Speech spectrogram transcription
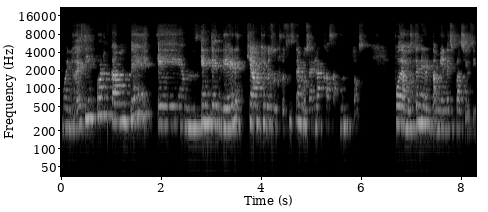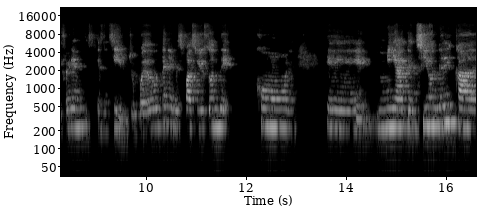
Bueno, es importante eh, entender que aunque nosotros estemos en la casa juntos, podemos tener también espacios diferentes. Es decir, yo puedo tener espacios donde con eh, mi atención dedicada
